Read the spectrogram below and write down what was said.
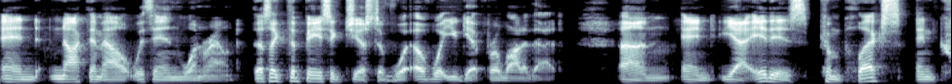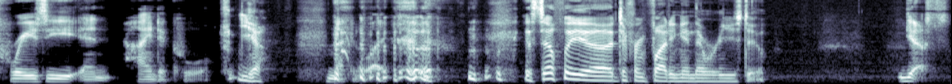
and knock them out within one round. That's like the basic gist of what of what you get for a lot of that. Um, and yeah, it is complex and crazy and kind of cool. Yeah. I'm not gonna lie. It's definitely a different fighting in than we're used to. Yes.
